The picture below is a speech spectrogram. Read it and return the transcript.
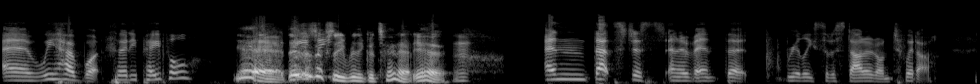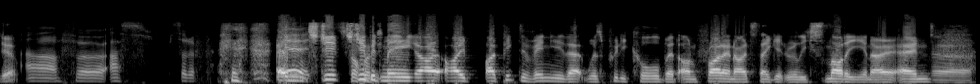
and we had what thirty people, Yeah, there was actually a really good turnout. Yeah. and that's just an event that really sort of started on Twitter. Yeah. Uh, for us, sort of. and Yeah, stu- stupid me, I, I, I picked a venue that was pretty cool, but on Friday nights they get really snotty, you know, and uh,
